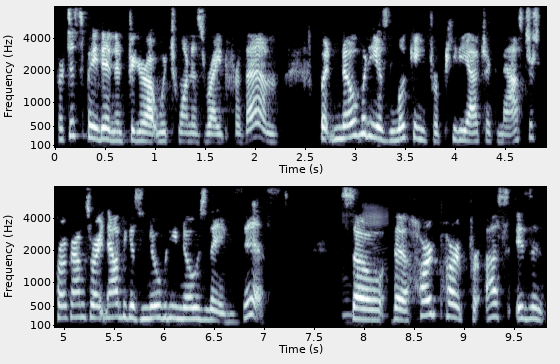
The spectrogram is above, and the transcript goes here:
participate in and figure out which one is right for them. But nobody is looking for pediatric master's programs right now because nobody knows they exist. So mm-hmm. the hard part for us isn't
